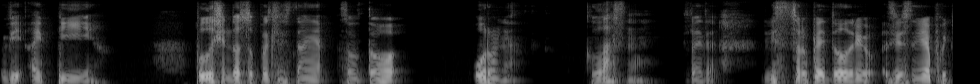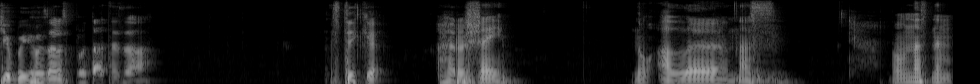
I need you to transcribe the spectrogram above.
VIP. Получен доступ після здання золотого уровня. Класно. Знаєте, 245 доларів. Звісно, я б хотів би його зараз продати за стільки грошей. Ну, але в нас. Ну, в нас не.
